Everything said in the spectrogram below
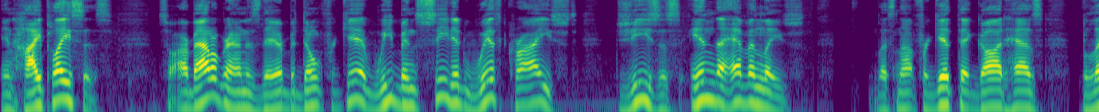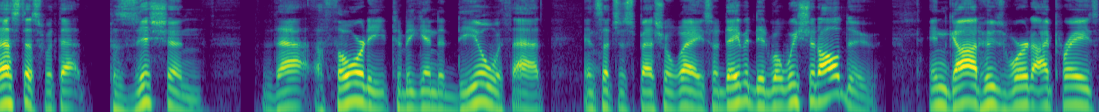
in high places. So our battleground is there, but don't forget, we've been seated with Christ, Jesus, in the heavenlies. Let's not forget that God has blessed us with that position, that authority to begin to deal with that in such a special way. So David did what we should all do. In God, whose word I praise,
